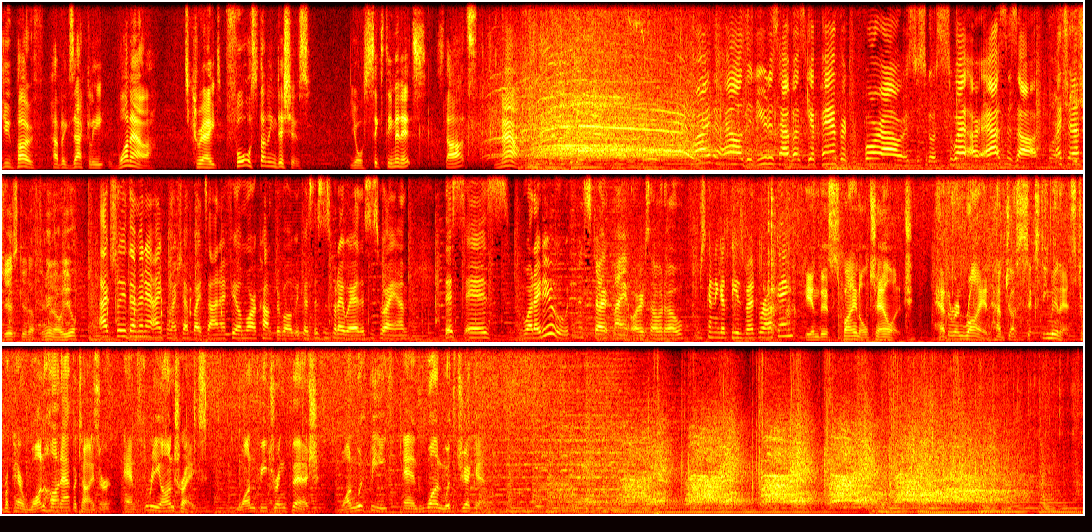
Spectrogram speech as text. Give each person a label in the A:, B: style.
A: You both have exactly one hour to create four stunning dishes. Your 60 minutes starts now.
B: Why the hell did you just have us get pampered for four hours just to go sweat our asses off? Hi, Chef.
C: Yes, good afternoon. How are you?
B: Actually, the minute I put my chef whites on, I feel more comfortable because this is what I wear, this is who I am. This is what I do. I'm gonna start my orzoto.
D: I'm just gonna get these veg rocking.
E: In this final challenge, Heather and Ryan have just 60 minutes to prepare one hot appetizer and three entrees. One featuring fish, one with beef, and one with chicken.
